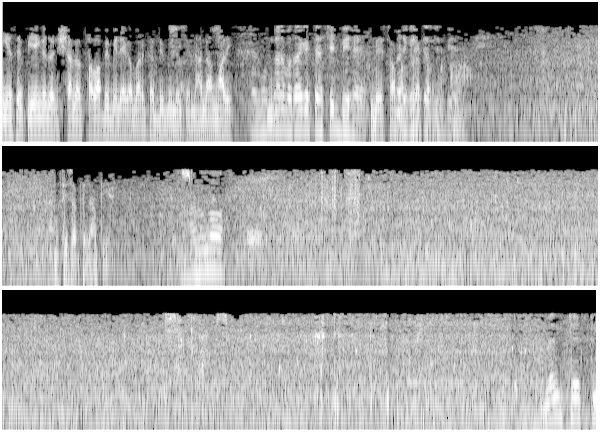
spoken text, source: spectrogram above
نیت سے پیئیں گے تو انشاءاللہ شاء اللہ بھی ملے گا برکت بھی ملے گی لالا ہماری نے بتایا کہ بھی ہے ہے بے ہاں۔ پلاتی very tasty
